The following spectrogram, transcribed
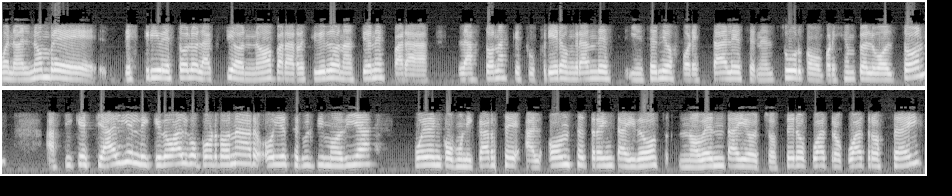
bueno, el nombre describe solo la acción, ¿no? Para recibir donaciones para las zonas que sufrieron grandes incendios forestales en el sur, como por ejemplo el Bolsón. Así que si a alguien le quedó algo por donar, hoy es el último día, pueden comunicarse al 11 32 98 0446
